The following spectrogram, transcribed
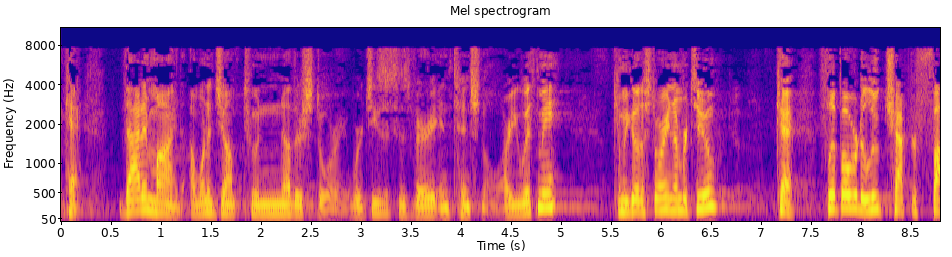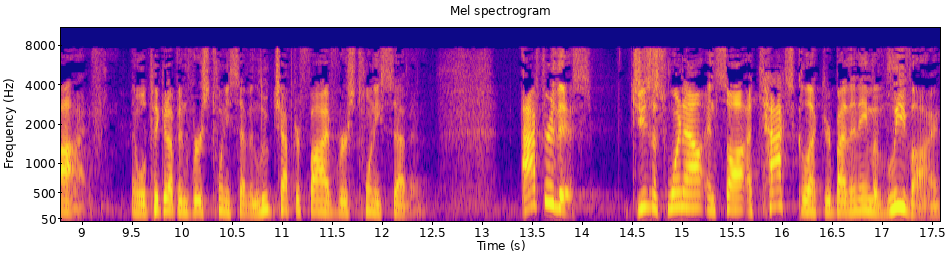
Okay, that in mind, I want to jump to another story where Jesus is very intentional. Are you with me? Can we go to story number two? Okay, flip over to Luke chapter 5, and we'll pick it up in verse 27. Luke chapter 5, verse 27. After this, Jesus went out and saw a tax collector by the name of Levi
